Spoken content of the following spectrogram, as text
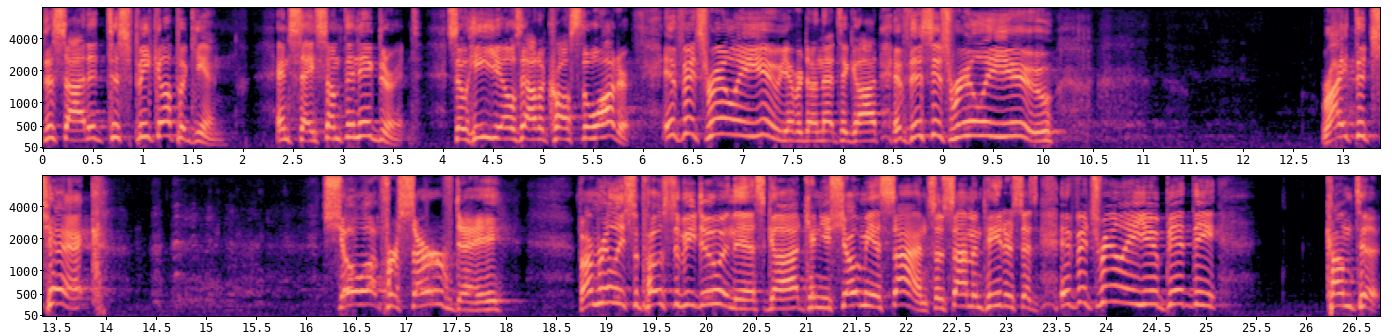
decided to speak up again and say something ignorant. So he yells out across the water, If it's really you, you ever done that to God? If this is really you, write the check, show up for serve day. If I'm really supposed to be doing this, God, can you show me a sign? So Simon Peter says, If it's really you, bid thee come to,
